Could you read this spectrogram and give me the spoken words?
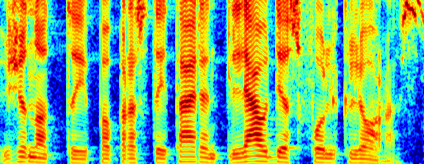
žinot, tai paprastai tariant, liaudės folkloras.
